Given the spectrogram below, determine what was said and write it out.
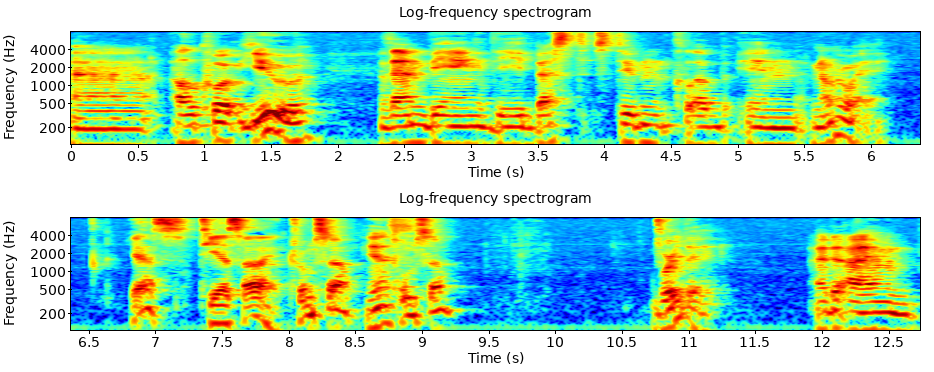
Uh, I'll quote you, them being the best student club in Norway. Yes, TSI, Tromsø, Yes. Tromsø. Were they? I, d- I haven't.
